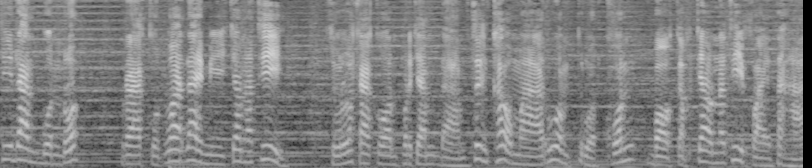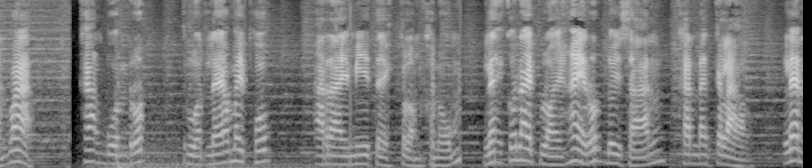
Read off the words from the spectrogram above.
ที่ด้านบนรถ ปรากฏว่าได้มีเจ้าหน้าที่ศุลกากรประจำด่านซึ่งเข้ามาร่วมตรวจค้นบอกกับเจ้าหน้าที่ฝ่ายทหารว่า ข้างบนรถตรวจแล้วไม่พบ อะไรมีแต่กล่องขนม และก็ได้ปล่อยให้รถโดยสารคันดังกล่าว แล่น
